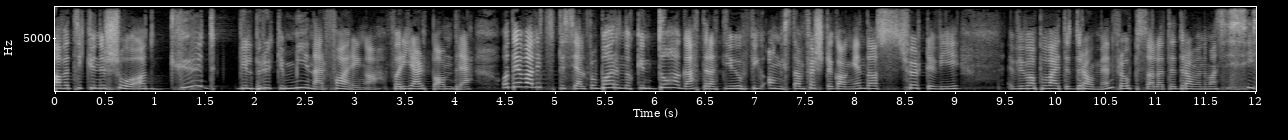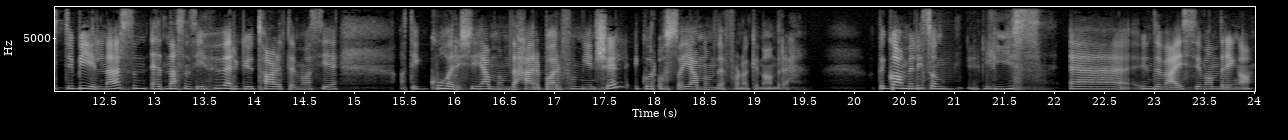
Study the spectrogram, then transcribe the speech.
av at jeg kunne se at Gud vil bruke mine erfaringer for å hjelpe andre. Og det var litt spesielt, for bare noen dager etter at jeg fikk angst den første gangen, da kjørte vi vi var på vei til Drammen, fra Oppsala til Drammen. og Mens jeg sitter i bilen her, så det nesten jeg hører Gud tale til meg og si at jeg går ikke gjennom det her bare for min skyld. Jeg går også gjennom det for noen andre. Det ga meg litt sånn lys eh, underveis i vandringa.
